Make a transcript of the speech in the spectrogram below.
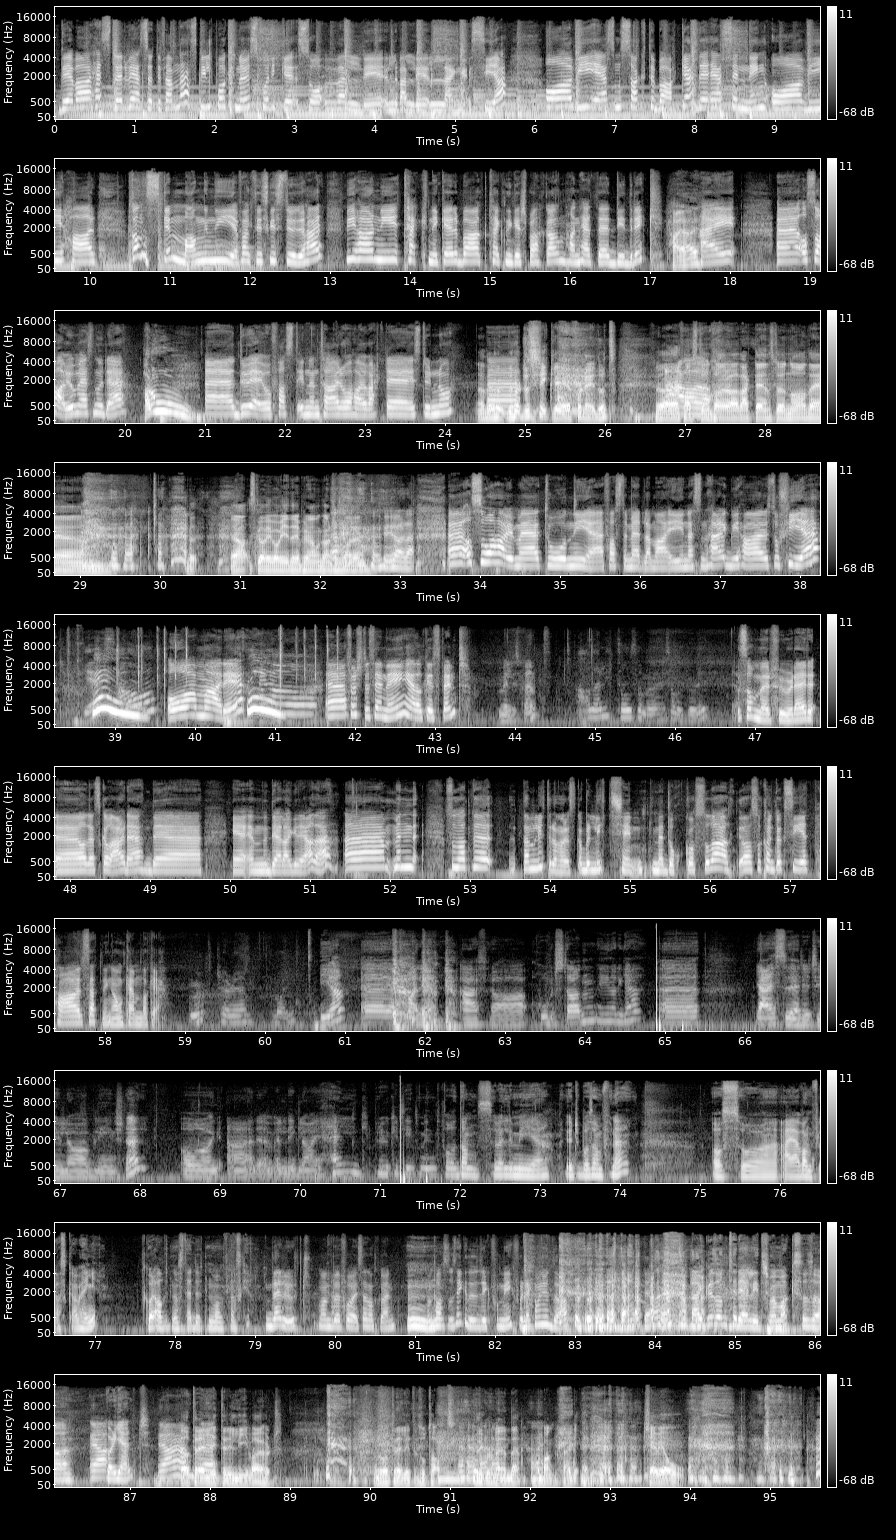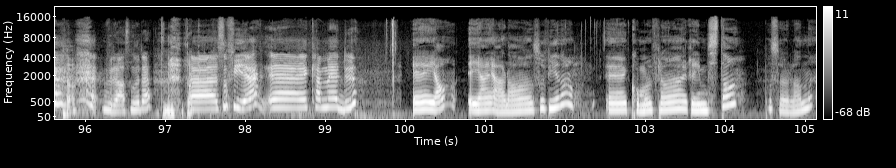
Det var Hester V75, det. Spilt på knaus for ikke så veldig, veldig lenge siden. Og vi er som sagt tilbake. Det er sending, og vi har ganske mange nye faktisk i studio her. Vi har ny tekniker bak teknikerspakene. Han heter Didrik. Hei, hei. Hei. Eh, og så har vi jo med Snorre. Hallo! Eh, du er jo fast inventar og har jo vært det en stund nå. Ja, du, du hørtes skikkelig fornøyd ut. Du er Ja. fastinventar og har vært det en stund nå. Det, det Ja, Skal vi gå videre i programmet, kanskje, Snorre? vi gjør det. Eh, og så har vi med to nye faste medlemmer i Nesten Helg. Vi har Sofie. Og Mari. Eh, første sending. Er dere spent? Veldig spent. Ja, det er litt sånn sommer, sommerfugler. Sommerfugler, eh, og det skal være det. Det er en del av greia, det. Uh, men sånn at de, de lytterne våre skal bli litt kjent med dere også, da. Så kan dere si et par setninger om hvem dere er. Ja, eh, jeg heter Mari. Er fra hovedstaden i Norge. Eh, jeg studerer til å bli ingeniør. Og er eh, veldig glad i helg. Bruker tiden min på å danse veldig mye ute på Samfunnet. Og så er jeg vannflaskeavhengig. Går aldri noe sted uten vannflaske. Det er lurt. Man bør få i seg nok vann. Mm. Men pass så ikke du drikker for mye, for det kan man jo dø av. Det er ikke sånn tre liter som er maks, og så Ja. går det gærent. Ja, ja, Ja, tre det- liter i livet, har jeg hørt. Du har tre liter totalt. Drikker du mer enn det? Bang, ferdig. Cheerio. Bra, Snorre. Eh, Sofie, uh, hvem er du? Uh, ja, jeg er da Sofie, da. Eh, kommer fra Reimstad på Sørlandet.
